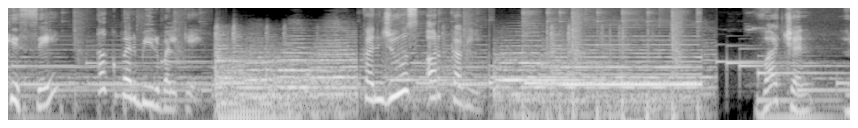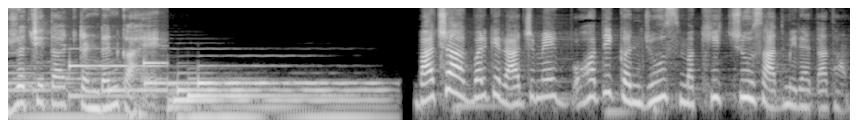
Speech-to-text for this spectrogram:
किससे अकबर बीरबल के। कंजूस और कवि। वाचन रचिता टंडन का है। बादशाह अकबर के राज्य में एक बहुत ही कंजूस मक्खी चूस आदमी रहता था।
